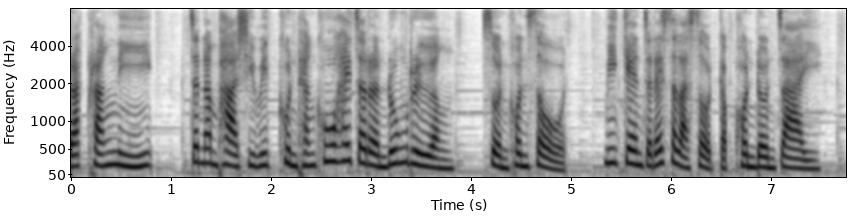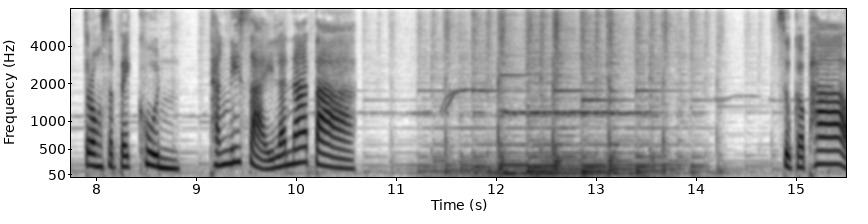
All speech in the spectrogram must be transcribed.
รักครั้งนี้ จะนำพาชีวิตคุณทั้งคู่ให้เจริญรุ่งเรือง ส่วนคนโสด มีเกณฑ์จะได้สละโสดกับคนโดนใจ ตรงสเปคคุณ ทั้งนิสัยและหน้าตา สุขภาพ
